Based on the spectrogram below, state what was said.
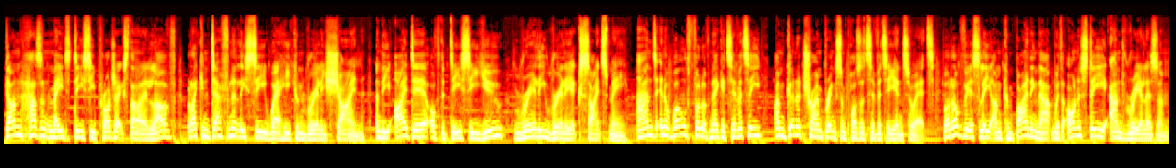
Gunn hasn't made DC projects that I love, but I can definitely see where he can really shine, and the idea of the DCU really, really excites me. And in a world full of negativity, I'm gonna try and bring some positivity into it, but obviously I'm combining that with honesty and realism.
